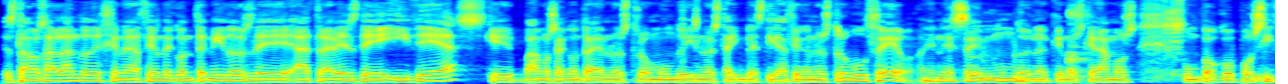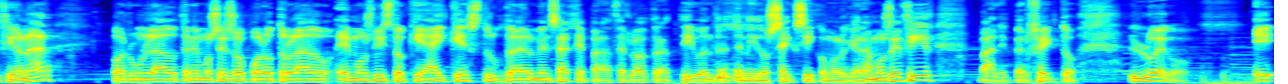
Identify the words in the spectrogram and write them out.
Estamos hablando de generación de contenidos de, a través de ideas que vamos a encontrar en nuestro mundo y nuestra investigación, en nuestro buceo, en ese mundo en el que nos queramos un poco posicionar por un lado tenemos eso, por otro lado hemos visto que hay que estructurar el mensaje para hacerlo atractivo, entretenido, sexy, como lo queramos decir. Vale, perfecto. Luego, eh,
